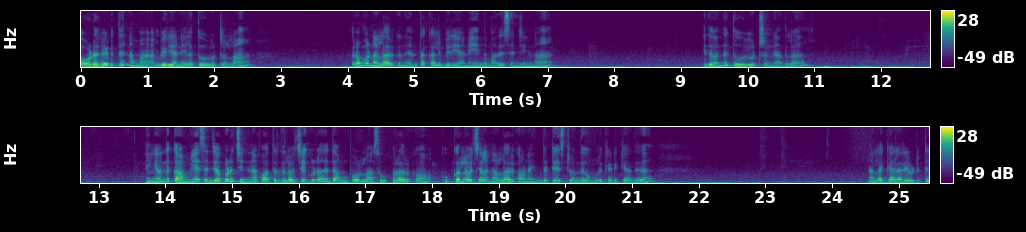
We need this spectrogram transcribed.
பவுடர் எடுத்து நம்ம பிரியாணியில் தூவி விட்டுறலாம். ரொம்ப நல்லா இருக்குங்க இந்த தக்காளி பிரியாணி இந்த மாதிரி செஞ்சிங்கன்னா. இதை வந்து தூவி விட்டுருங்க அதில். நீங்கள் வந்து கம்மியாக செஞ்சால் கூட சின்ன பாத்திரத்தில் வச்சு கூட தம் போடலாம். சூப்பராக இருக்கும். குக்கரில் வச்சாலும் நல்லாயிருக்கும் ஆனால் இந்த டேஸ்ட் வந்து உங்களுக்கு கிடைக்காது. நல்லா கிளறி விட்டுட்டு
